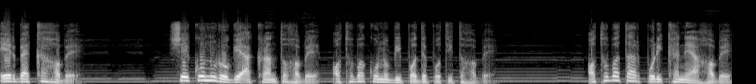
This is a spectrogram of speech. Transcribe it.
এর ব্যাখ্যা হবে, সে কোনো রোগে আক্রান্ত হবে অথবা কোনো বিপদে পতিত হবে। অথবা তার পরীক্ষা নেওয়া হবে,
